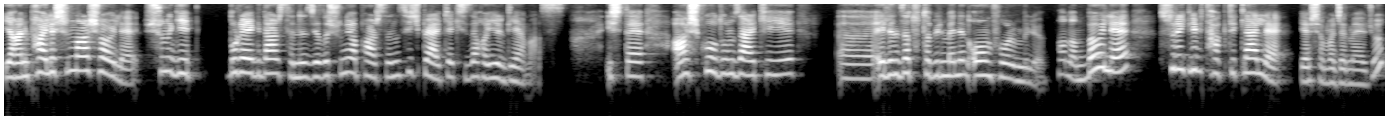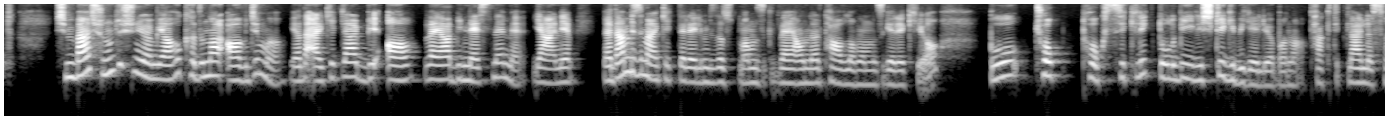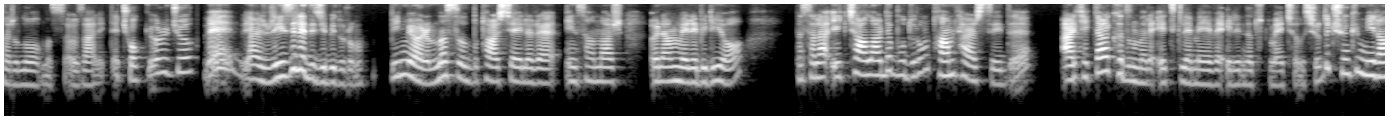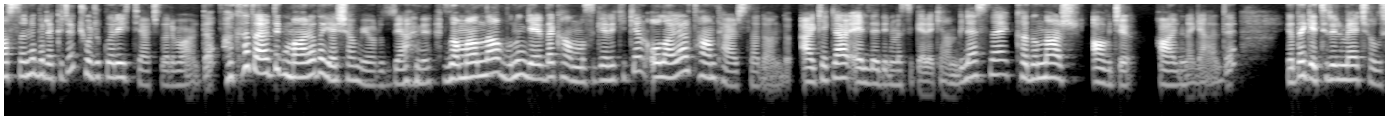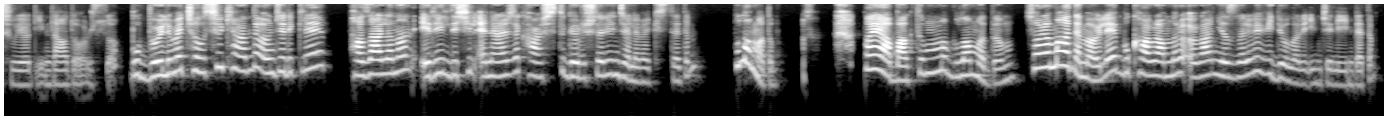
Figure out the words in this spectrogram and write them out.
Yani paylaşımlar şöyle. Şunu giyip buraya giderseniz ya da şunu yaparsanız hiçbir erkek size hayır diyemez. İşte aşık olduğunuz erkeği e, elinize tutabilmenin 10 formülü falan. Böyle sürekli bir taktiklerle yaşamaca mevcut. Şimdi ben şunu düşünüyorum yahu kadınlar avcı mı ya da erkekler bir av veya bir nesne mi? Yani neden bizim erkekleri elimizde tutmamız veya onları tavlamamız gerekiyor? Bu çok toksiklik dolu bir ilişki gibi geliyor bana. Taktiklerle sarılı olması özellikle çok yorucu ve yani rezil edici bir durum. Bilmiyorum nasıl bu tarz şeylere insanlar önem verebiliyor. Mesela ilk çağlarda bu durum tam tersiydi. Erkekler kadınları etkilemeye ve elinde tutmaya çalışırdı. Çünkü miraslarını bırakacak çocuklara ihtiyaçları vardı. Fakat artık mağarada yaşamıyoruz yani. Zamanla bunun geride kalması gerekirken olaylar tam tersine döndü. Erkekler elde edilmesi gereken bir nesne, kadınlar avcı haline geldi. Ya da getirilmeye çalışılıyor diyeyim daha doğrusu. Bu bölüme çalışırken de öncelikle pazarlanan eril dişil enerji karşıtı görüşleri incelemek istedim. Bulamadım. Bayağı baktım ama bulamadım. Sonra madem öyle bu kavramları öven yazıları ve videoları inceleyeyim dedim.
